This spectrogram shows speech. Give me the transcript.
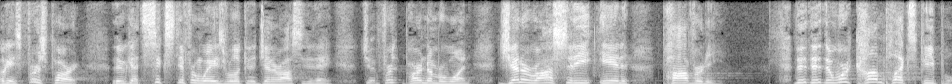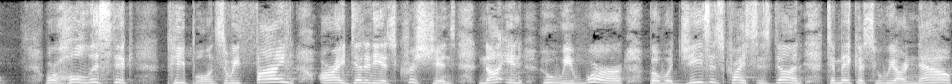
Okay, first part, we've got six different ways we're looking at generosity today. First, part number one generosity in poverty. The, the, the, we're complex people. We're holistic people. And so we find our identity as Christians not in who we were, but what Jesus Christ has done to make us who we are now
